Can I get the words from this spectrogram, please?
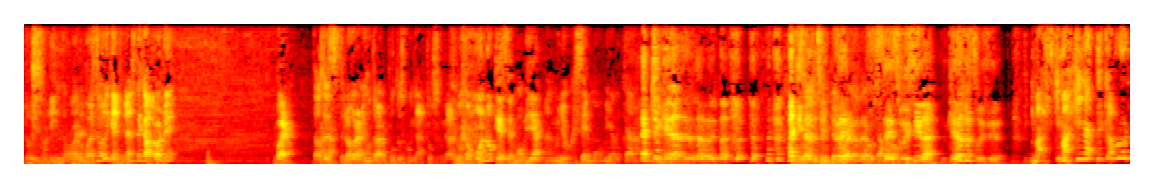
el esto vale que al final este cabrón, ¿eh? Bueno, entonces logran encontrar al puto escuya, al puto, al puto mono, Que se movía. al muñeco que se movía, vete a la Chiquita, en ese momento. Se se, chapó. suicida. ¿Quién se suicida? Es que imagínate, cabrón.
